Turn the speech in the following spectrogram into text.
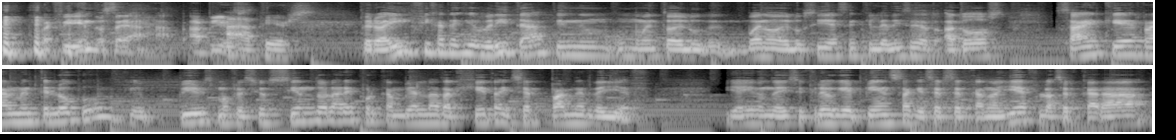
refiriéndose a, a Pierce. A Pierce. Pero ahí fíjate que Brita tiene un, un momento de, bueno, de lucidez en que le dice a, a todos, ¿saben qué es realmente loco? Que Pierce me ofreció 100 dólares por cambiar la tarjeta y ser partner de Jeff. Y ahí donde dice, creo que piensa que ser cercano a Jeff lo acercará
